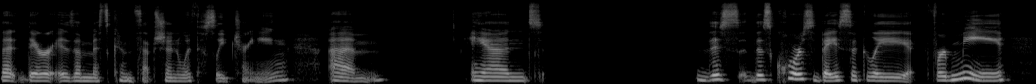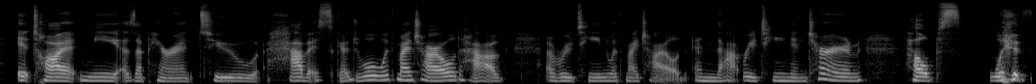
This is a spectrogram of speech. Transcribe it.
that there is a misconception with sleep training um and this this course basically for me it taught me as a parent to have a schedule with my child have a routine with my child and that routine in turn helps with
